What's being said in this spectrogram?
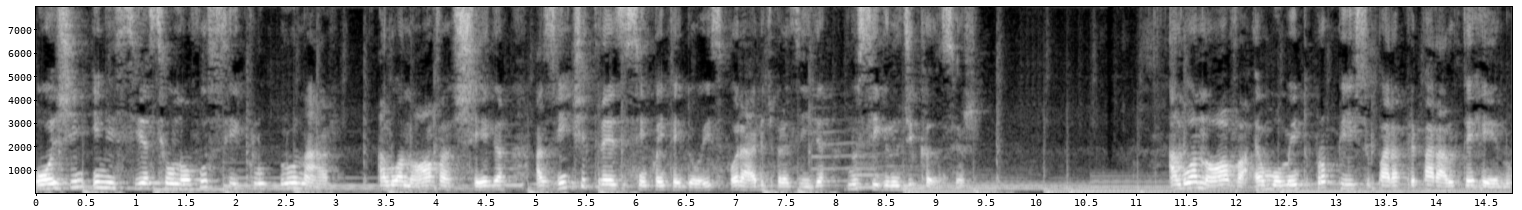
Hoje inicia-se um novo ciclo lunar. A lua nova chega às 23h52, horário de Brasília, no signo de Câncer. A lua nova é um momento propício para preparar o terreno,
